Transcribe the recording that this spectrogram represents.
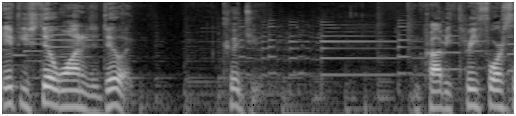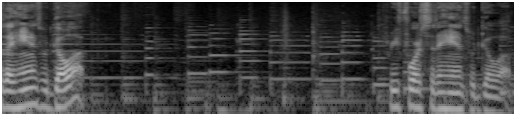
If you still wanted to do it, could you? And probably three fourths of the hands would go up. Three fourths of the hands would go up.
